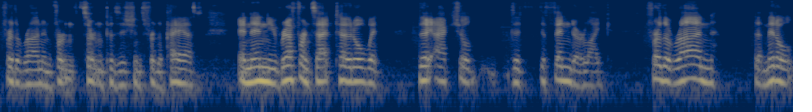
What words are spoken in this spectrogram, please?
for the run and for certain positions for the pass. And then you reference that total with the actual the defender. Like for the run, the middle,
